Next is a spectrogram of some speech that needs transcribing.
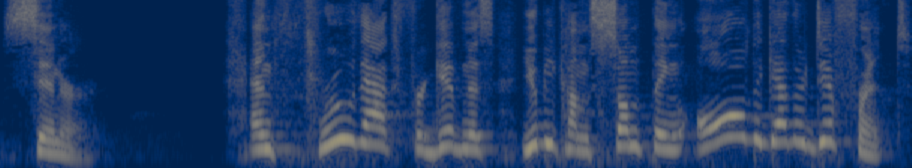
sinner. And through that forgiveness, you become something altogether different,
